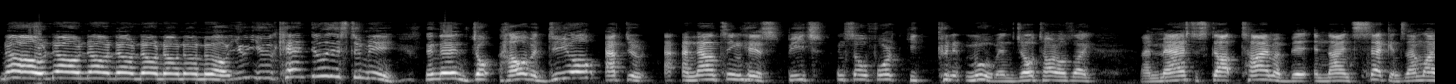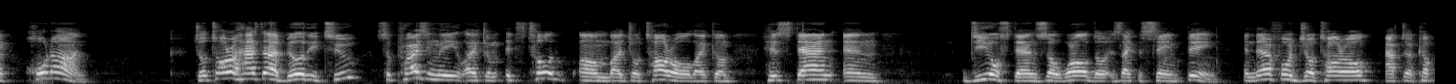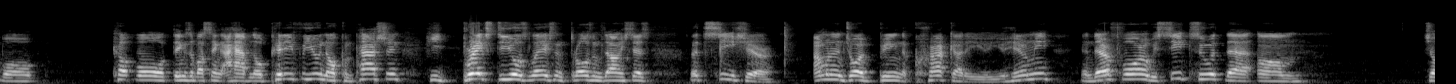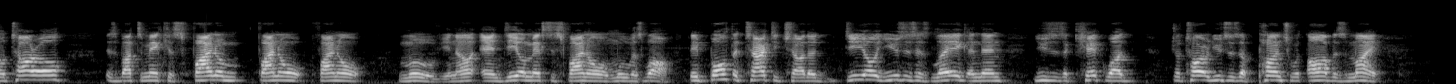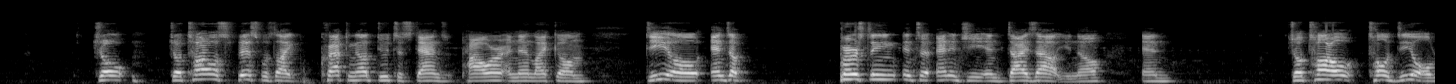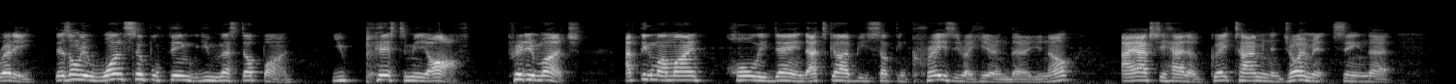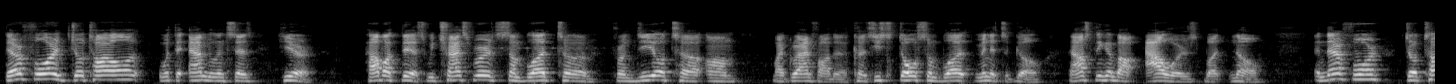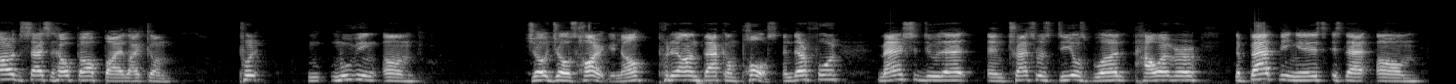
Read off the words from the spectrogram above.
no, no, no, no, no, no, no, no, no, you, you can't do this to me. And then, however, Dio, after announcing his speech and so forth, he couldn't move. And Jotaro was like, I managed to stop time a bit in nine seconds. And I'm like, hold on. Jotaro has that ability too. Surprisingly, like um, it's told um by Jotaro, like um his stand and Dio stand Za Warudo is like the same thing. And therefore Jotaro, after a couple couple things about saying I have no pity for you, no compassion, he breaks Dio's legs and throws him down. He says, Let's see here. I'm gonna enjoy beating the crack out of you. You hear me? And therefore, we see to it that um, Jotaro is about to make his final, final, final move, you know, and Dio makes his final move as well. They both attack each other. Dio uses his leg and then uses a kick while Jotaro uses a punch with all of his might. Jo Jotaro's fist was like cracking up due to Stand's power, and then like um, Dio ends up bursting into energy and dies out, you know. And Jotaro told Dio already, there's only one simple thing you messed up on. You pissed me off. Pretty much. I think in my mind, holy dang, that's gotta be something crazy right here and there, you know? I actually had a great time and enjoyment seeing that. Therefore, Jotaro with the ambulance says, here, how about this? We transferred some blood to from Dio to um my grandfather because he stole some blood minutes ago. And I was thinking about hours, but no. And therefore, Jotaro decides to help out by like um put moving um Jojo's heart, you know, put it on back on pulse, and therefore managed to do that and transfers Dio's blood. However, the bad thing is is that um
